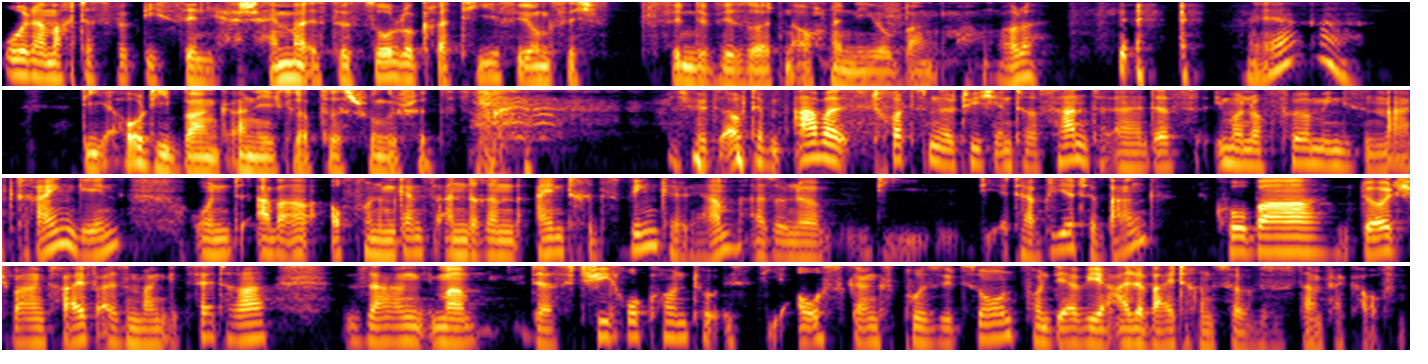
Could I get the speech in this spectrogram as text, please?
oder macht das wirklich Sinn? Ja, scheinbar ist es so lukrativ, Jungs. Ich finde, wir sollten auch eine Neobank machen, oder? ja. Die Audi-Bank, ah nee, ich glaube, das ist schon geschützt. Ich will es auch, aber trotzdem natürlich interessant, äh, dass immer noch Firmen in diesen Markt reingehen und aber auch von einem ganz anderen Eintrittswinkel, ja. Also eine, die, die etablierte Bank, Koba, Deutsche Bank, Raiffeisenbank etc. sagen immer, das Girokonto ist die Ausgangsposition, von der wir alle weiteren Services dann verkaufen.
